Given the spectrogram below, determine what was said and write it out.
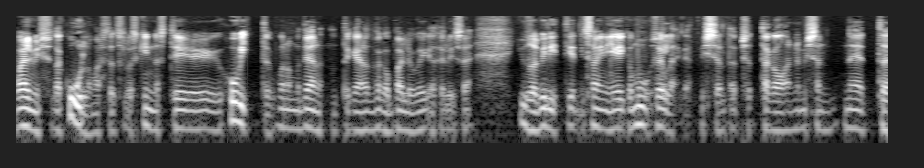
valmis seda kuulama, sest et see oleks kindlasti huvitav, kuna ma tean, et nad tegelevad väga palju kõige sellise usability ja disaini ja kõige muu sellega, et mis seal täpselt taga on ja mis on need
